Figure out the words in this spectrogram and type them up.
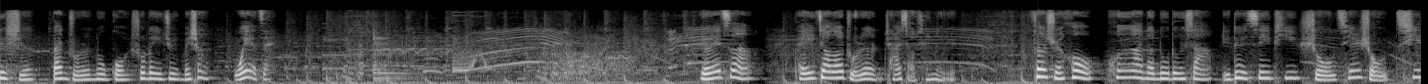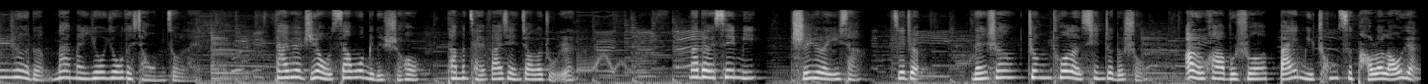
这时班主任路过，说了一句：“没事儿，我也在。”有一次陪教导主任查小情侣。放学后，昏暗的路灯下，一对 CP 手牵手，亲热的慢慢悠悠的向我们走来。大约只有三五米的时候，他们才发现教导主任。那对 C 迷迟疑了一下，接着，男生挣脱了牵着的手，二话不说，百米冲刺跑了老远，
